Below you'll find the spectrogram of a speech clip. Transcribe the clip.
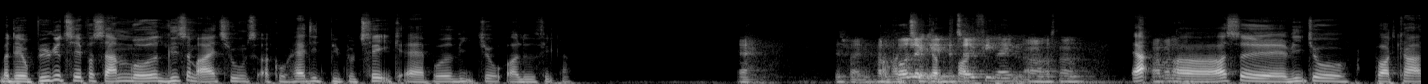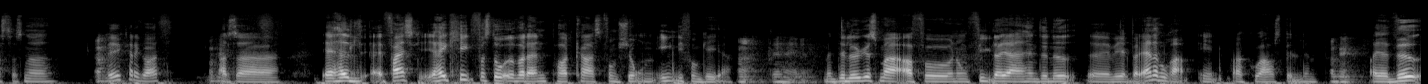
Men det er jo bygget til på samme måde, ligesom iTunes, at kunne have dit bibliotek af både video og lydfiler. Ja, det er. Har du prøvet at lægge MP3-filer ind og sådan noget? Ja, Arbejder. og også øh, videopodcast og sådan noget. Okay. Det kan det godt. Okay. Altså, jeg havde faktisk jeg havde ikke helt forstået, hvordan podcast-funktionen egentlig fungerer. Nej, det har jeg ikke. Men det lykkedes mig at få nogle filer, jeg har hentet ned øh, ved hjælp af et andet program, ind og kunne afspille dem. Okay. Og jeg ved,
